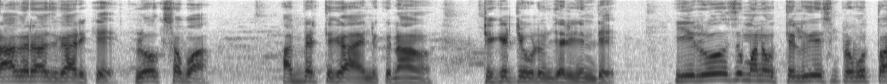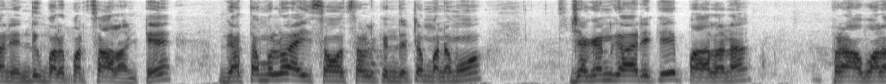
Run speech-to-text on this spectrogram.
రాగరాజు గారికి లోక్సభ అభ్యర్థిగా ఆయనకు నా టికెట్ ఇవ్వడం జరిగింది. ఈరోజు మనం తెలుగుదేశం ప్రభుత్వాన్ని ఎందుకు బలపరచాలంటే గతంలో ఐదు సంవత్సరాల కిందట మనము జగన్ గారికి పాలన వాళ్ళ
